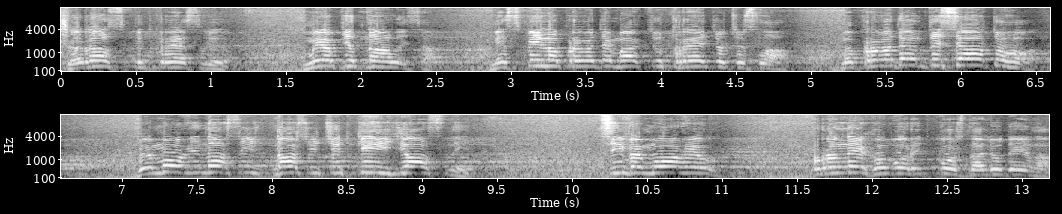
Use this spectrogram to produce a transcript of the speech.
Ще раз підкреслюю, ми об'єдналися. Ми спільно проведемо акцію 3 числа. Ми проведемо 10-го. Вимоги наші, наші чіткі і ясні. Ці вимоги про них говорить кожна людина.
